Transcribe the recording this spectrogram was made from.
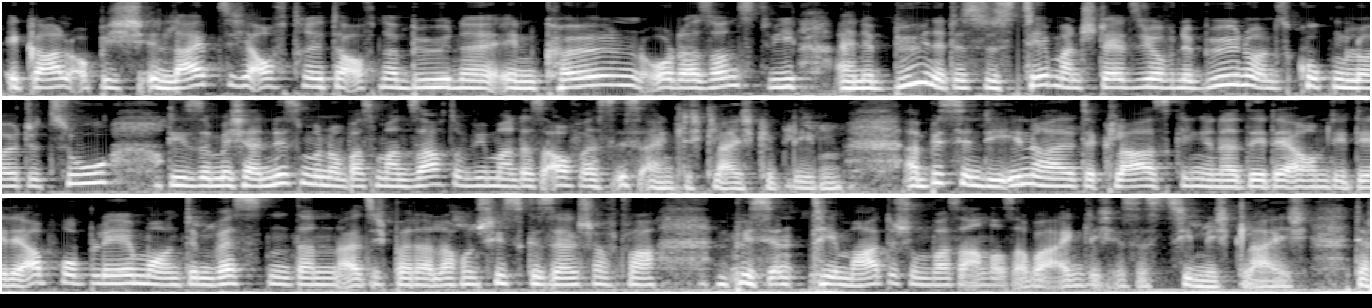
Egal, ob ich in Leipzig auftrete auf einer Bühne, in Köln oder sonst wie. Eine Bühne, das System, man stellt sich auf eine Bühne und es gucken Leute zu. Diese Mechanismen und was man sagt und wie man das aufweist, ist eigentlich gleich geblieben. Ein bisschen die Inhalte, klar, es ging in der DDR um die DDR-Probleme und im Westen dann, als ich bei der Lach- und Schießgesellschaft war, ein bisschen thematisch um was anderes, aber eigentlich ist es ziemlich gleich. Der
